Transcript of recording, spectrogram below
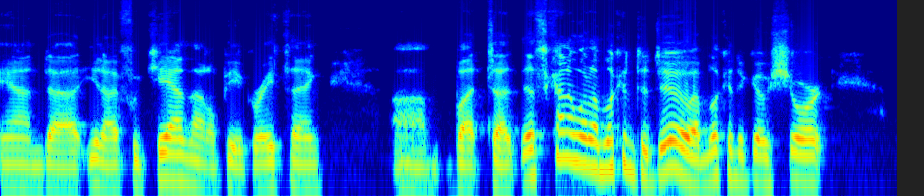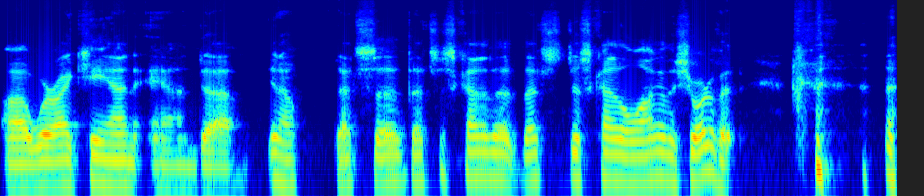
And uh, you know, if we can, that'll be a great thing. Um, but uh, that's kind of what I'm looking to do. I'm looking to go short uh, where I can, and uh, you know, that's uh, that's just kind of the that's just kind of the long and the short of it.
